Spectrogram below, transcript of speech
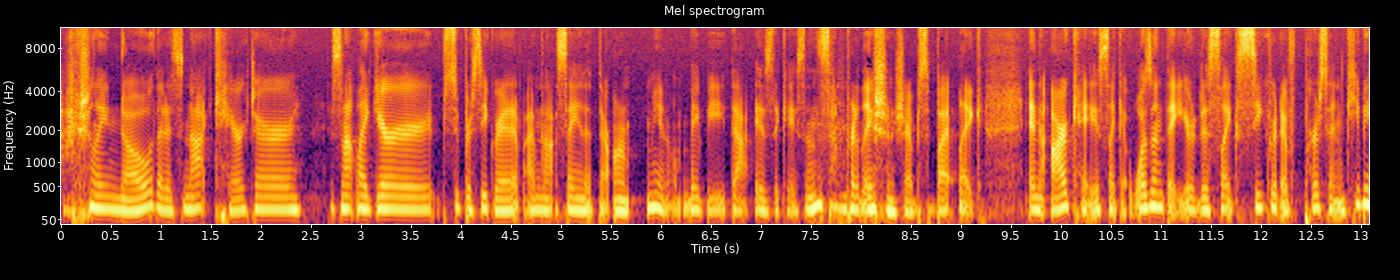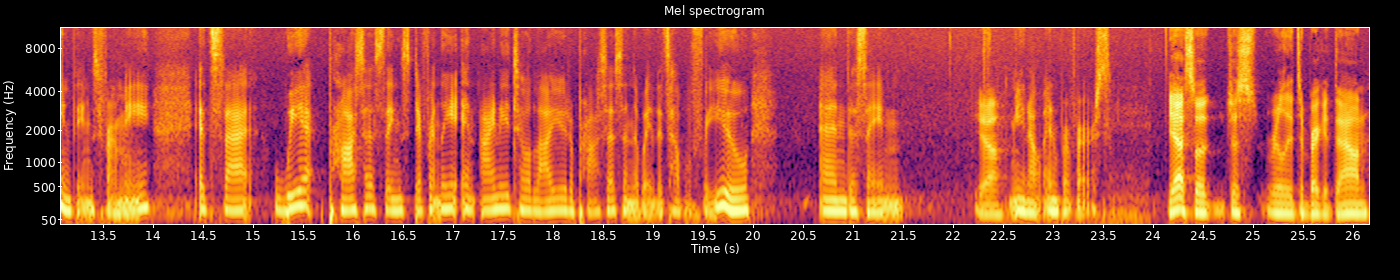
actually know that it's not character. It's not like you're super secretive. I'm not saying that there aren't, you know, maybe that is the case in some relationships, but like in our case, like it wasn't that you're just like secretive person keeping things from mm-hmm. me. It's that we process things differently and I need to allow you to process in the way that's helpful for you and the same, Yeah. you know, in reverse. Yeah. So just really to break it down,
